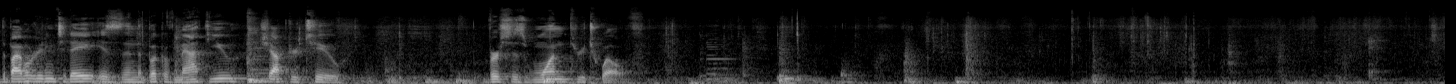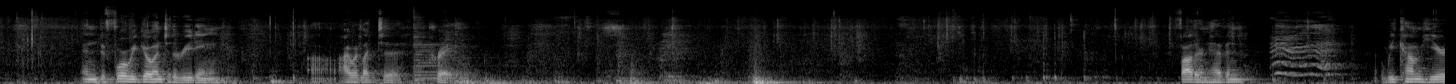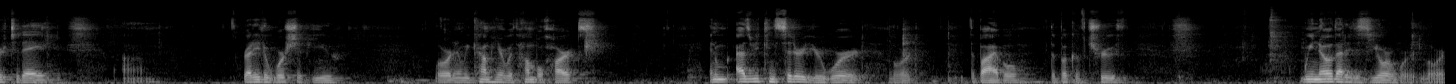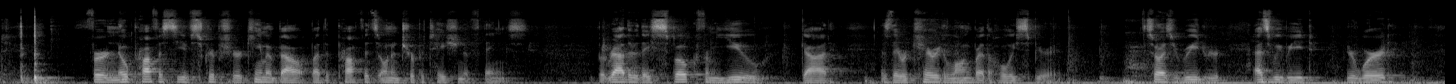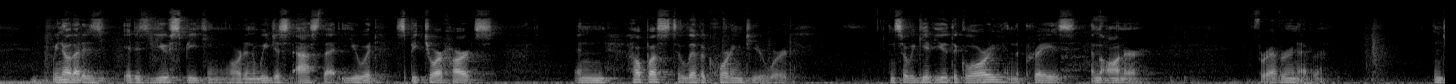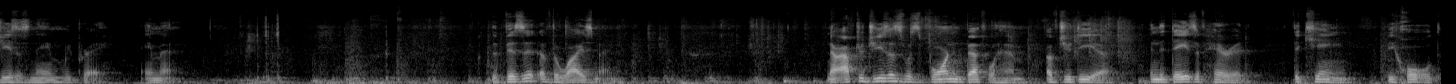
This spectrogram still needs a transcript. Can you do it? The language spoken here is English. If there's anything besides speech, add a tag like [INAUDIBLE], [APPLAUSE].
The Bible reading today is in the book of Matthew, chapter 2, verses 1 through 12. And before we go into the reading, uh, I would like to pray. Father in heaven, we come here today ready to worship you, Lord, and we come here with humble hearts. And as we consider your word, Lord, the Bible, the book of truth, we know that it is your word, Lord. For no prophecy of Scripture came about by the prophet's own interpretation of things, but rather they spoke from you, God, as they were carried along by the Holy Spirit. So as we read, as we read your word, we know that it is, it is you speaking, Lord, and we just ask that you would speak to our hearts and help us to live according to your word. And so we give you the glory and the praise and the honor forever and ever. In Jesus' name we pray. Amen. The visit of the wise men. Now, after Jesus was born in Bethlehem of Judea in the days of Herod the king, behold,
